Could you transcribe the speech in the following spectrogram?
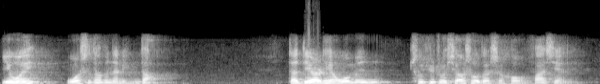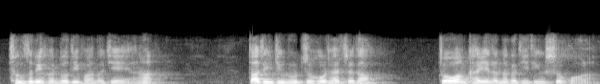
因为我是他们的领导。但第二天我们。出去做销售的时候，发现城市里很多地方都戒严了。打听清楚之后才知道，昨晚开业的那个迪厅失火了，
